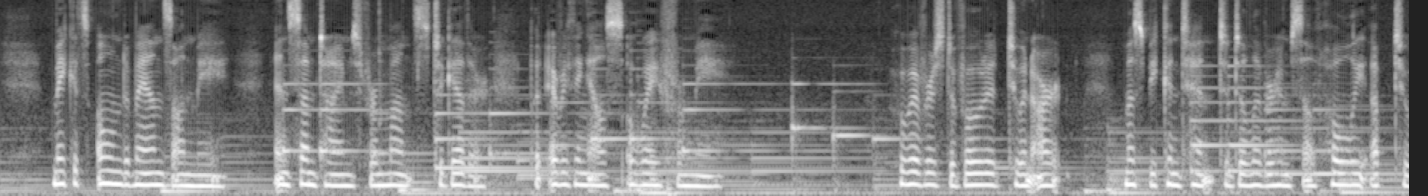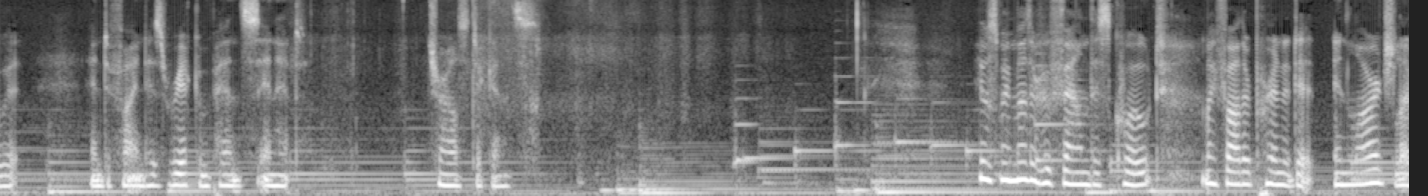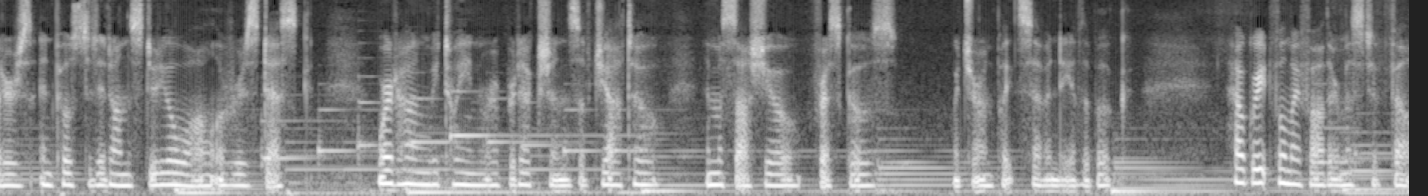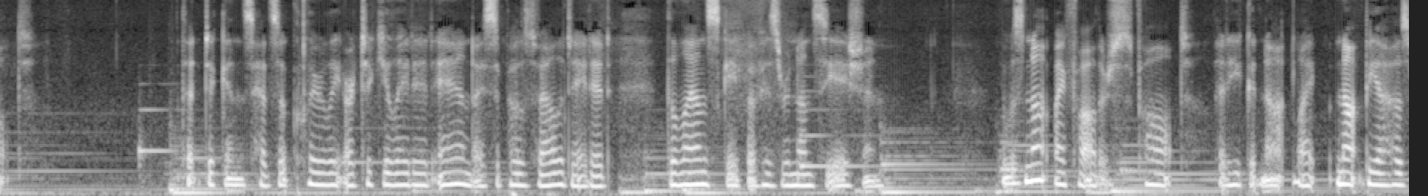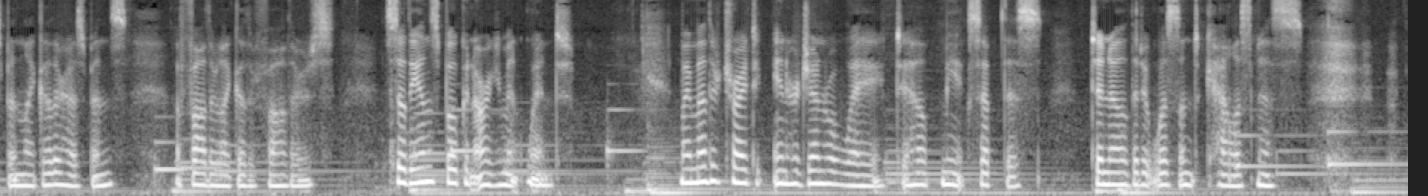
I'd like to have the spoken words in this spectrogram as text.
make its own demands on me, and sometimes for months together put everything else away from me. Whoever is devoted to an art must be content to deliver himself wholly up to it and to find his recompense in it. Charles Dickens. It was my mother who found this quote. My father printed it in large letters and posted it on the studio wall over his desk, where it hung between reproductions of Giotto and Masaccio frescoes, which are on plate 70 of the book. How grateful my father must have felt that Dickens had so clearly articulated and, I suppose, validated the landscape of his renunciation. It was not my father's fault that he could not like not be a husband like other husbands, a father like other fathers. So the unspoken argument went. My mother tried to, in her general way to help me accept this, to know that it wasn't callousness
